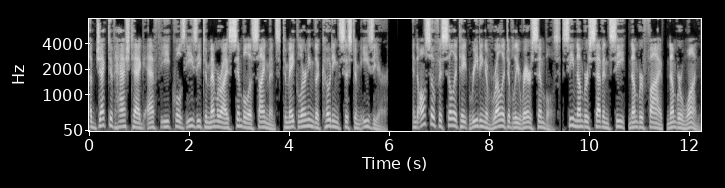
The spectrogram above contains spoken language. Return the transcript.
Objective hashtag F equals easy to memorize symbol assignments to make learning the coding system easier and also facilitate reading of relatively rare symbols see number 7 c, number 5, number 1.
